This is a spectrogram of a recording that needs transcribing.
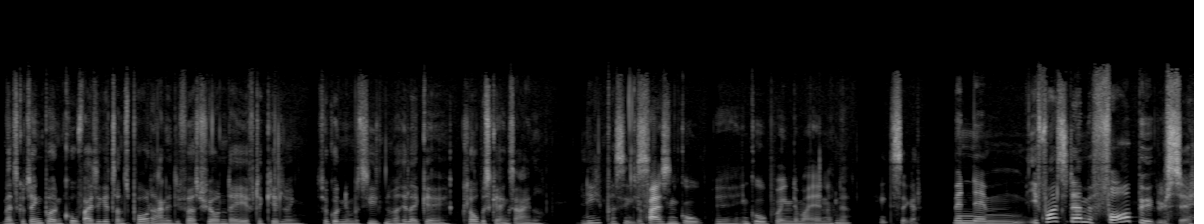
man skal jo tænke på, at en ko faktisk ikke er transportegnet de første 14 dage efter kælving. Så kunne den jo må sige, at den var heller ikke øh, klovbeskæringsegnet. Lige Det er præcis. faktisk en god, øh, en god pointe, Marianne. Helt sikkert. Men øhm, i forhold til det her med forebyggelse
